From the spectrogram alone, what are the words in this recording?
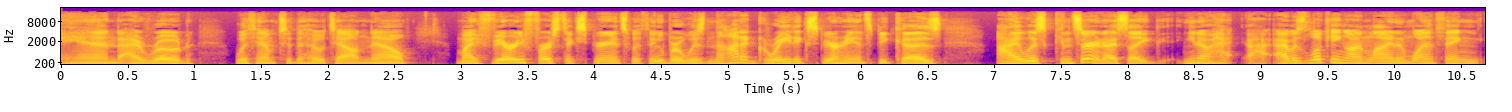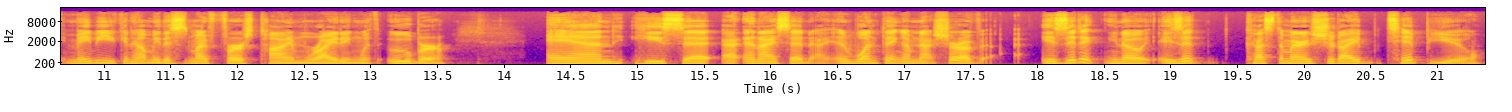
and I rode with him to the hotel. Now, my very first experience with Uber was not a great experience because I was concerned. I was like, you know, I, was looking online, and one thing, maybe you can help me. This is my first time riding with Uber. And he said, and I said, and one thing I'm not sure of, is it, you know, is it customary? Should I tip you?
